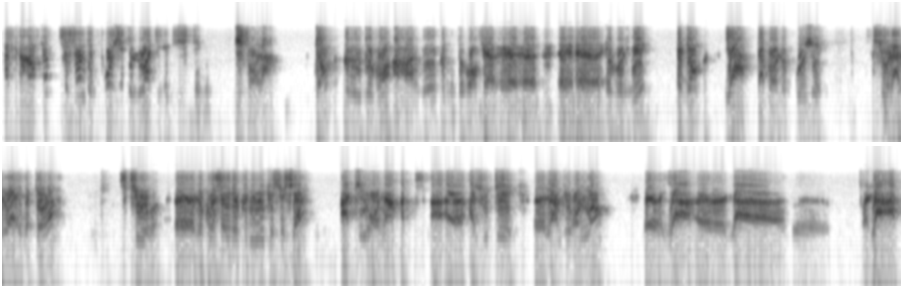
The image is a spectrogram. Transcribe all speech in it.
parce qu'en fait, ce sont des projets de loi qui existaient, qui sont là. Donc, que nous devons amender, que nous devons faire euh, euh, euh, évoluer. Et donc, il y a d'abord le projet sur la loi électorale, sur le Conseil économique et social, à qui on a ajouté l'environnement. Il y a la, la HAC,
